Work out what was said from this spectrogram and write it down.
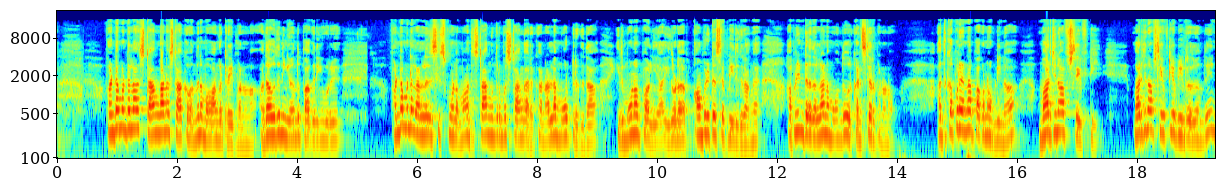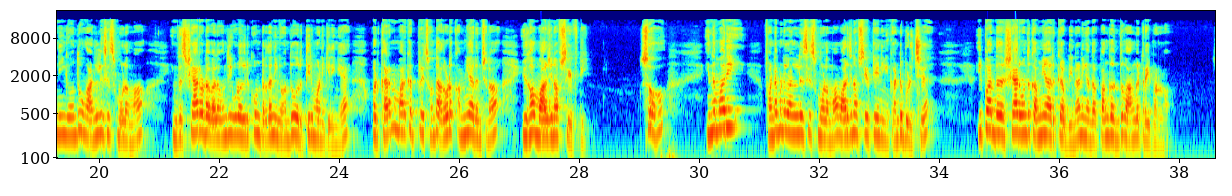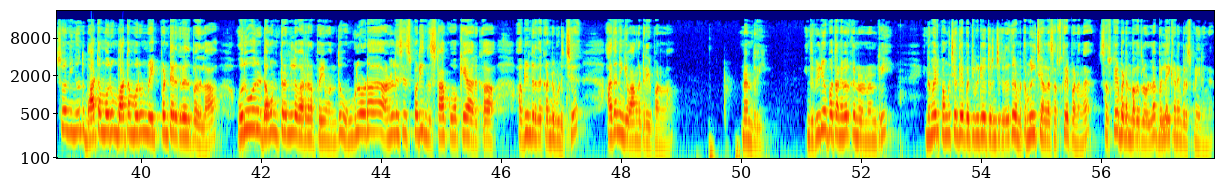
ஃபண்டமெண்டலாக ஸ்ட்ராங்கான ஸ்டாக்கை வந்து நம்ம வாங்க ட்ரை பண்ணலாம். அதாவது நீங்கள் வந்து பார்க்குறீங்க ஒரு ஃபண்டமெண்டல் அனாலிசிஸ் மூலமாக அந்த ஸ்டாக் வந்து ரொம்ப ஸ்ட்ராங்காக இருக்கா? நல்ல மோட் இருக்குதா? இது மோனோபாலியா இதோட காம்படிட்டர்ஸ் எப்படி இருக்கிறாங்க? அப்படின்றதெல்லாம் நம்ம வந்து ஒரு கன்சிடர் பண்ணணும். அதுக்கப்புறம் என்ன பார்க்கணும் அப்படின்னா margin of safety margin of safety அப்படின்றது வந்து நீங்கள் வந்து உங்கள் அனாலிசிஸ் மூலமாக இந்த ஷேரோட விலை வந்து இவ்வளோ இருக்குன்றதை நீங்கள் வந்து ஒரு தீர்மானிக்கிறீங்க. பட் கரண்ட் மார்க்கெட் ப்ரைஸ் வந்து அதோட கம்மியாக இருந்துச்சுன்னா you have margin of safety so இந்த மாதிரி ஃபண்டமெண்டல் அனாலிசிஸ் மூலமாக மார்ஜின் ஆஃப் சேஃப்டியை நீங்கள் கண்டுபிடிச்சி இப்போ அந்த ஷேர் வந்து கம்மியாக இருக்குது அப்படின்னா நீங்கள் அந்த பங்கை வந்து வாங்க ட்ரை பண்ணலாம். ஸோ நீங்கள் வந்து பாட்டம் வரும் பாட்டம் வரும்னு வெயிட் பண்ணிட்டே இருக்கிறதுக்கு பதிலாக ஒரு ஒரு டவுன் ட்ரெண்டில் வர்றப்பையும் வந்து உங்களோட அனாலிசிஸ் படி இந்த ஸ்டாக் ஓகேயா இருக்கா அப்படின்றத கண்டுபிடிச்சி அதை நீங்கள் வாங்க ட்ரை பண்ணலாம். நன்றி. இந்த வீடியோ பார்த்த அனைவருக்கும் என்னோட நன்றி. இந்த மாதிரி பங்குச்சந்தையை பற்றி வீடியோ தெரிஞ்சுக்கிறதுக்கு நம்ம தமிழ் சேனலை சப்ஸ்கிரைப் பண்ணுங்கள் சப்ஸ்கிரைப் பட்டன் பக்கத்தில் உள்ள பெல் ஐக்கானே ப்ரெஸ் பண்ணிடுங்க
